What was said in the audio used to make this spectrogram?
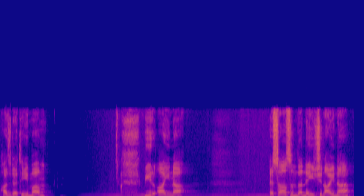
Hazreti İmam. Bir ayna esasında ne için ayna?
